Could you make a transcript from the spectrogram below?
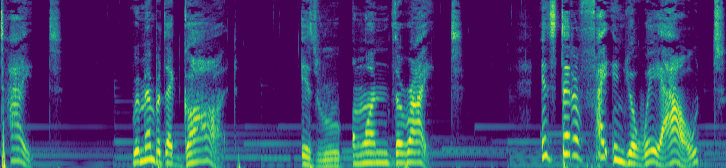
tight. Remember that God is on the right. Instead of fighting your way out,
